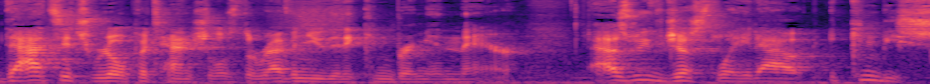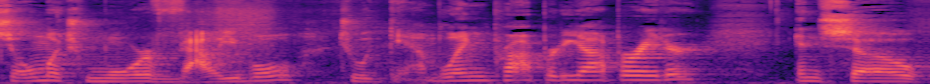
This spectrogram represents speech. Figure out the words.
that's its real potential is the revenue that it can bring in there as we've just laid out, it can be so much more valuable to a gambling property operator. And so,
